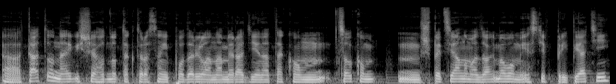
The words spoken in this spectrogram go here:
A táto najvyššia hodnota, ktorá sa mi podarila namerať, je na takom celkom mm, špeciálnom a zaujímavom mieste v Pripiati.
